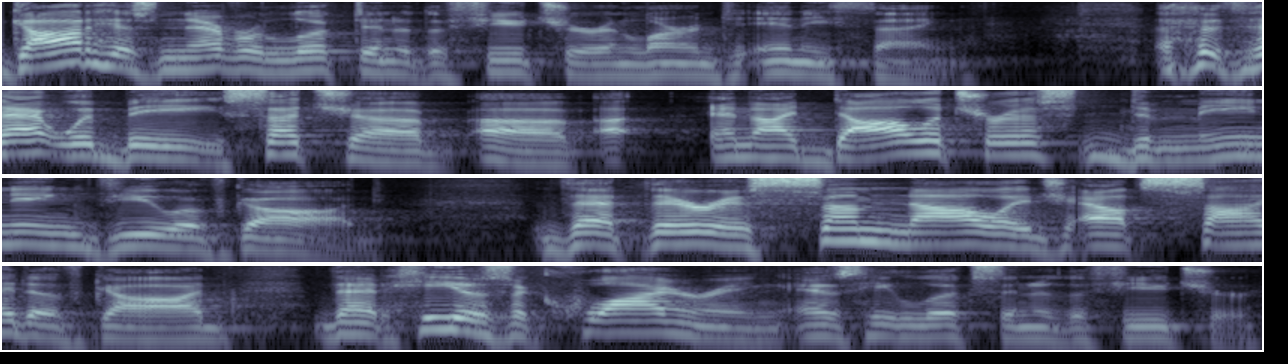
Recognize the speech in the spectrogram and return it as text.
God has never looked into the future and learned anything. that would be such a, a, an idolatrous, demeaning view of God. That there is some knowledge outside of God that he is acquiring as he looks into the future.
